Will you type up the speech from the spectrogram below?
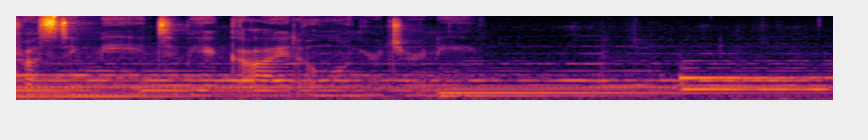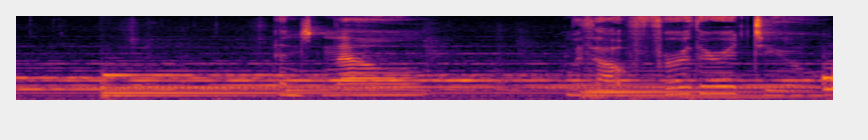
trusting me to be a guide along your journey. And now, without further ado,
